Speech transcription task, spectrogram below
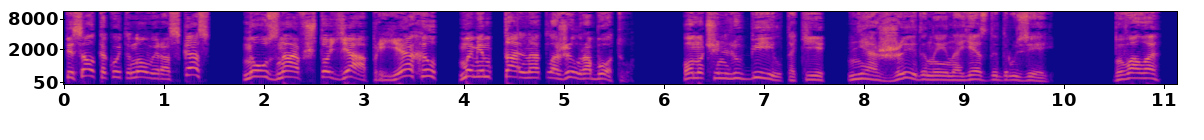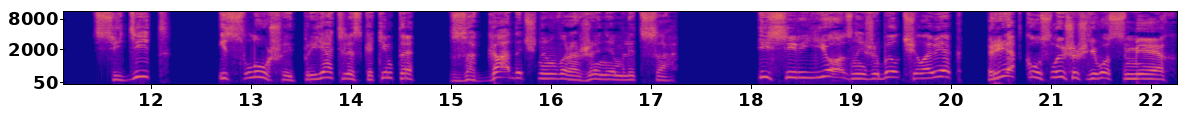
писал какой-то новый рассказ, но, узнав, что я приехал, моментально отложил работу. Он очень любил такие неожиданные наезды друзей. Бывало, сидит и слушает приятеля с каким-то загадочным выражением лица. И серьезный же был человек, редко услышишь его смех,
